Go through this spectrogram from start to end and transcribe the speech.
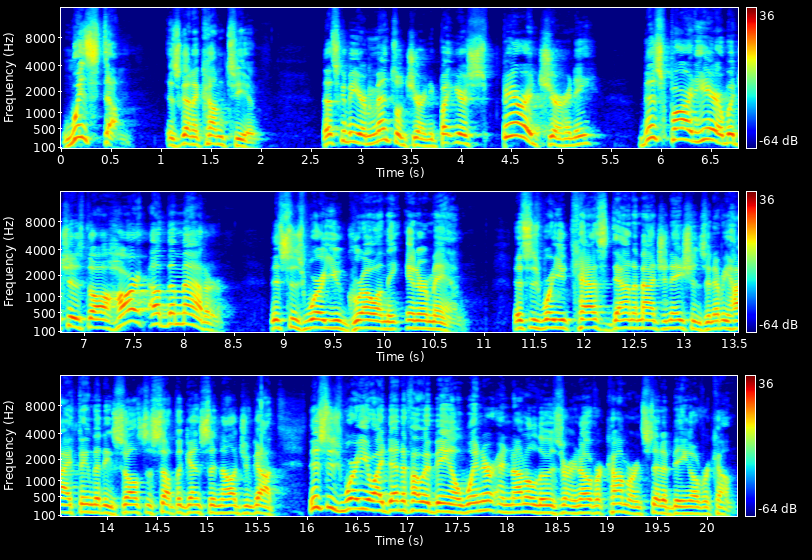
Wisdom is going to come to you. That's going to be your mental journey, but your spirit journey, this part here, which is the heart of the matter, this is where you grow on the inner man. This is where you cast down imaginations and every high thing that exalts itself against the knowledge of God. This is where you identify with being a winner and not a loser, an overcomer instead of being overcome.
